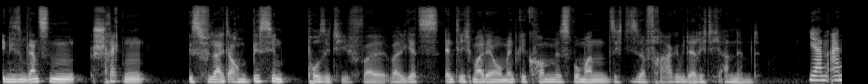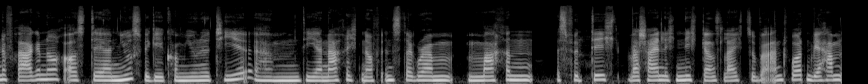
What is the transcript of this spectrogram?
in diesem ganzen Schrecken ist vielleicht auch ein bisschen positiv, weil, weil jetzt endlich mal der Moment gekommen ist, wo man sich dieser Frage wieder richtig annimmt. Jan, eine Frage noch aus der NewsWG-Community, ähm, die ja Nachrichten auf Instagram machen, ist für dich wahrscheinlich nicht ganz leicht zu beantworten. Wir haben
